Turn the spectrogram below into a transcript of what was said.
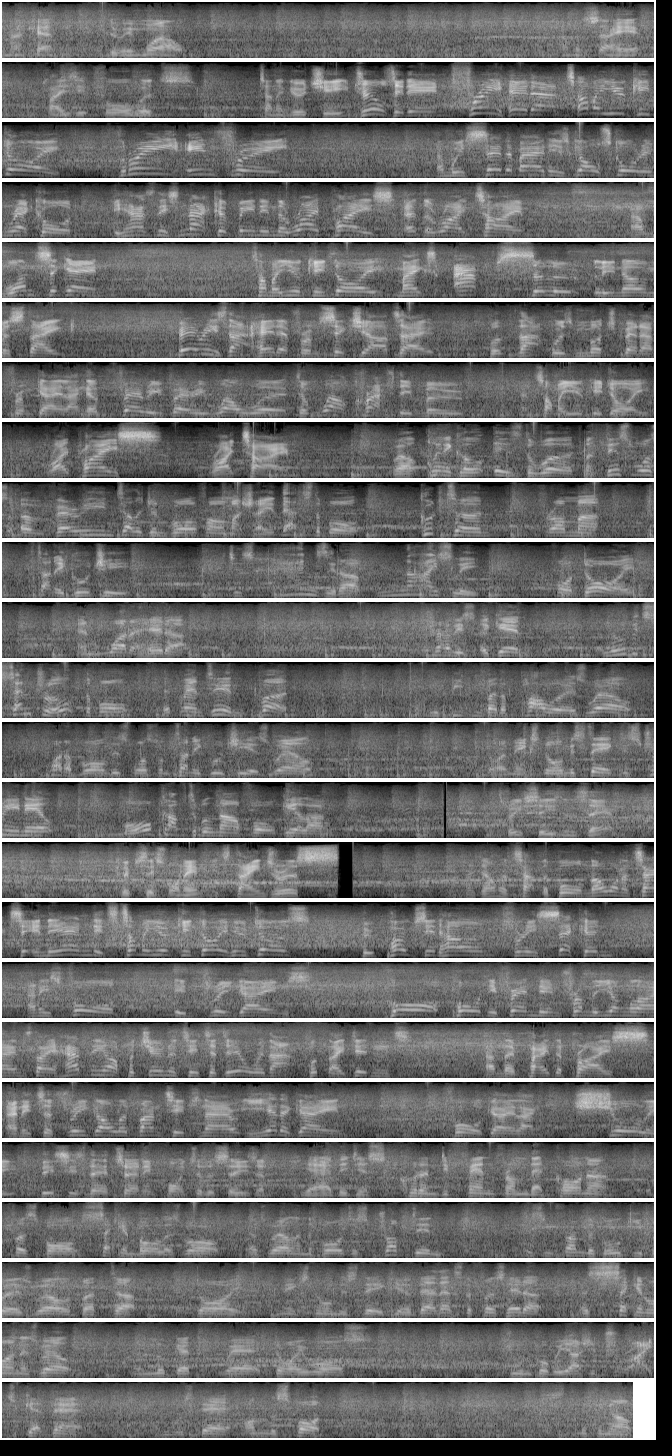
Tanaka doing well. Hamasahe plays it forwards. Taniguchi drills it in. Free header. Tomoyuki Doi. Three in three. And we said about his goal scoring record, he has this knack of being in the right place at the right time. And once again, Tomoyuki Doi makes absolutely no mistake. Buries that header from six yards out, but that was much better from Geylang. A very, very well worked and well crafted move. And Tomoyuki Doi, right place, right time. Well, clinical is the word, but this was a very intelligent ball from Mashai. That's the ball. Good turn from uh, Taniguchi. He just hangs it up nicely for Doi. And what a header. Travis again, a little bit central, the ball that went in, but beaten by the power as well. What a ball this was from Taniguchi as well. Doi makes no mistake. It's 3-0. More comfortable now for Geylang. Three seasons there. Clips this one in. It's dangerous. They don't attack the ball. No one attacks it in the end. It's Tomoyuki Doi who does, who pokes it home for his second and his fourth in three games. Poor, poor defending from the Young Lions. They had the opportunity to deal with that, but they didn't. And they've paid the price. And it's a three-goal advantage now, yet again, for Geylang. Surely this is their turning point of the season. Yeah, they just couldn't defend from that corner. First ball, second ball as well, as well, and the ball just dropped in, just in front of the goalkeeper as well. But uh, Doi makes no mistake here. That, that's the first header, the second one as well. And look at where Doi was. Jun Kobayashi tried to get there. He was there on the spot, sniffing out.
